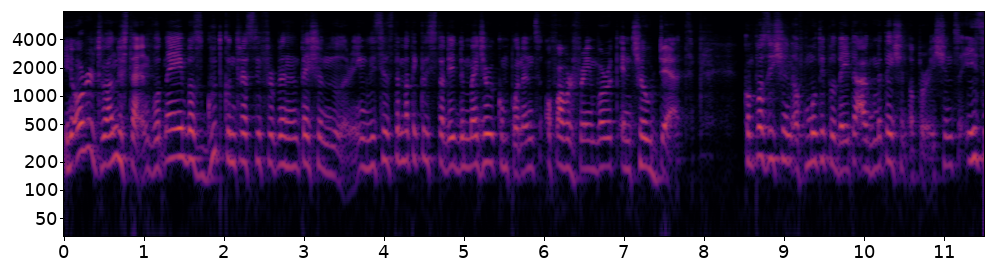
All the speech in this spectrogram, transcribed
In order to understand what enables good contrastive representation learning, we systematically studied the major components of our framework and showed that Composition of multiple data augmentation operations is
